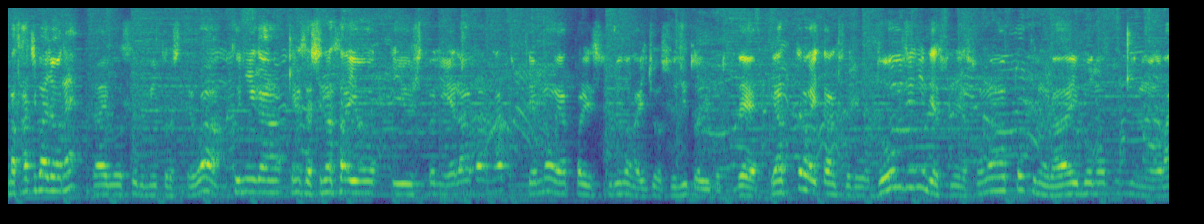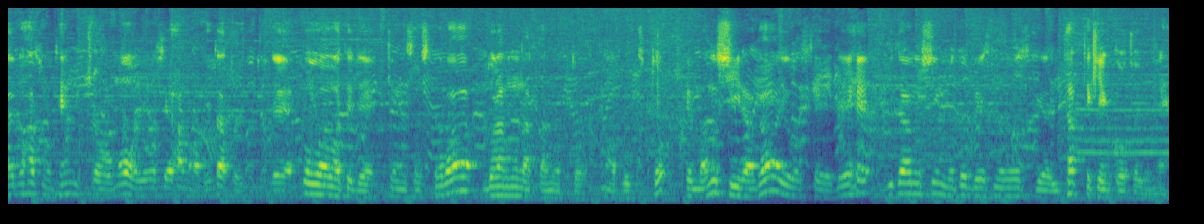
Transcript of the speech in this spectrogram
まあ、立場上ね、ライブをする身としては、国が検査しなさいよっていう人に選ばなくても、やっぱりするのが一応筋ということで、やってはいたんですけど、同時にですね、その時のライブの時のライブハウスの店長も陽性反応が出たということで、こう慌てて検査したら、ドラムの中野と、まあ、僕と、現場のシーラが陽性で、ギターの慎吾とベースの陽介が至って健康というね。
